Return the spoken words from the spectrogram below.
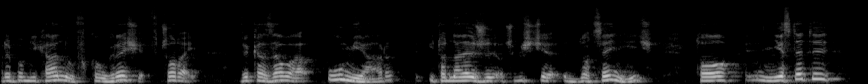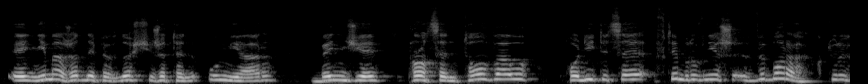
republikanów w kongresie wczoraj wykazała umiar, i to należy oczywiście docenić, to niestety nie ma żadnej pewności, że ten umiar będzie procentował polityce, w tym również w wyborach, których,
